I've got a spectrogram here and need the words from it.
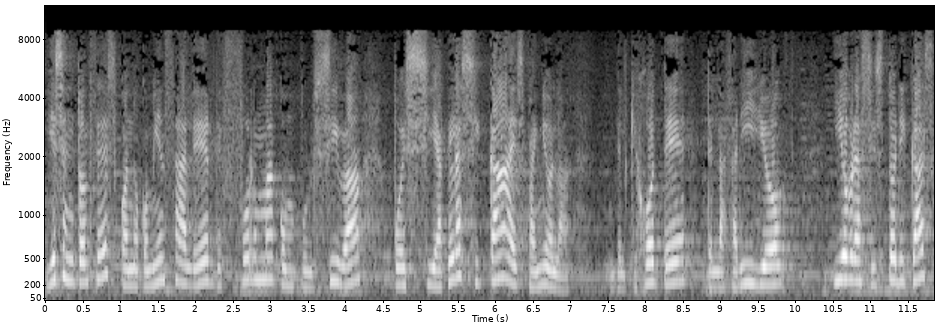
y es entonces cuando comienza a leer de forma compulsiva poesía clásica española, del Quijote, del Lazarillo, y obras históricas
